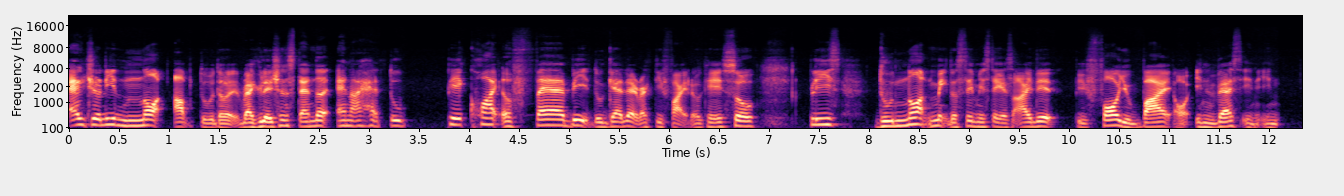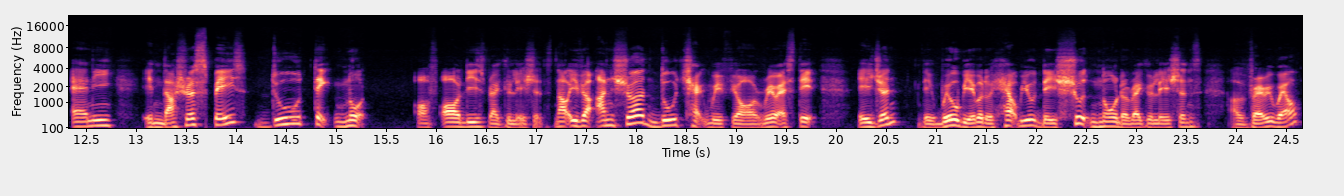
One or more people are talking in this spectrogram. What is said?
actually not up to the regulation standard, and I had to pay quite a fair bit to get that rectified. Okay, so please do not make the same mistake as I did before you buy or invest in, in any industrial space, do take note of all these regulations. Now, if you're unsure, do check with your real estate agent. They will be able to help you. They should know the regulations uh, very well.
